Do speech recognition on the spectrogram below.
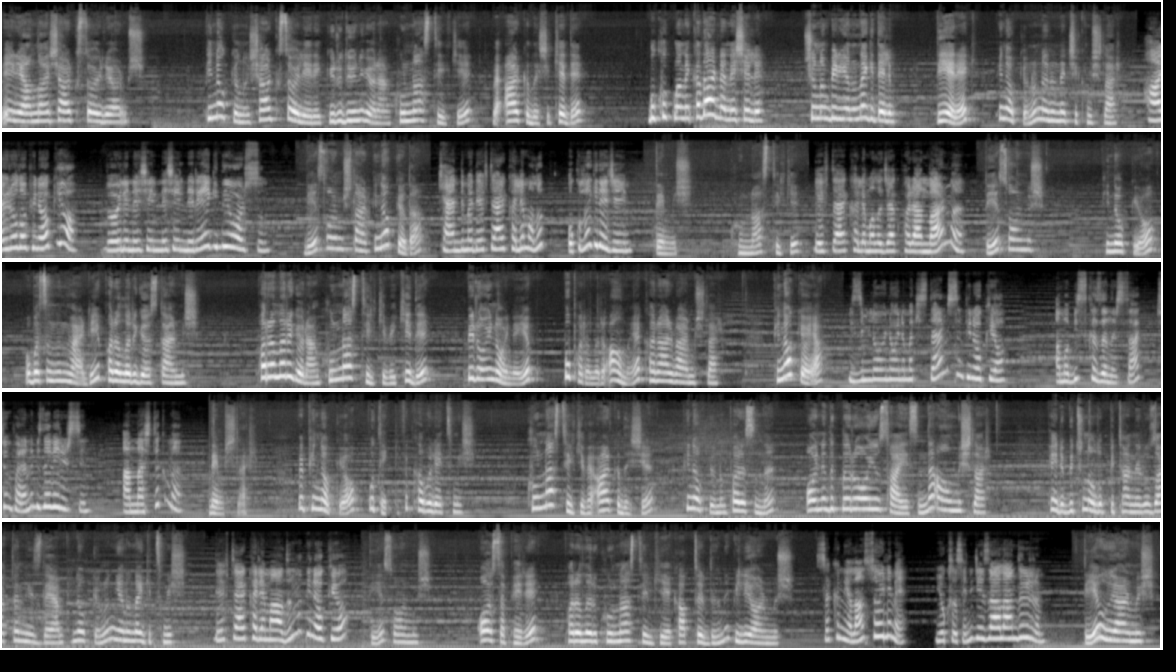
Bir yandan şarkı söylüyormuş. Pinokyo'nun şarkı söyleyerek yürüdüğünü gören kurnaz tilki ve arkadaşı kedi "Bu kukla ne kadar da neşeli. Şunun bir yanına gidelim." diyerek Pinokyo'nun önüne çıkmışlar Hayrola Pinokyo? Böyle neşeli neşeli nereye gidiyorsun? diye sormuşlar. Pinokyo da Kendime defter kalem alıp okula gideceğim. demiş. Kurnaz tilki Defter kalem alacak paran var mı? diye sormuş. Pinokyo babasının verdiği paraları göstermiş. Paraları gören kurnaz tilki ve kedi bir oyun oynayıp bu paraları almaya karar vermişler. Pinokyo'ya Bizimle oyun oynamak ister misin Pinokyo? Ama biz kazanırsak tüm paranı bize verirsin. Anlaştık mı? demişler. Ve Pinokyo bu teklifi kabul etmiş. Kurnaz tilki ve arkadaşı Pinokyo'nun parasını oynadıkları oyun sayesinde almışlar. Peri bütün olup bitenleri uzaktan izleyen Pinokyo'nun yanına gitmiş Defter kalem aldın mı Pinokyo? diye sormuş. Oysa Peri paraları kurnaz tilkiye kaptırdığını biliyormuş Sakın yalan söyleme. Yoksa seni cezalandırırım. diye uyarmış.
